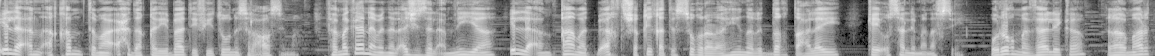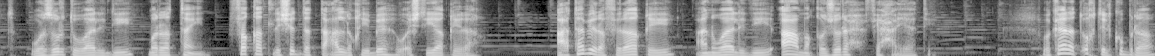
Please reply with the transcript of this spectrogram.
إلى أن أقمت مع إحدى قريباتي في تونس العاصمة. فما كان من الأجهزة الأمنية إلا أن قامت بأخذ شقيقتي الصغرى رهينة للضغط علي كي أسلم نفسي. ورغم ذلك غامرت وزرت والدي مرتين فقط لشدة تعلقي به واشتياقي له. أعتبر فراقي عن والدي أعمق جرح في حياتي. وكانت أختي الكبرى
